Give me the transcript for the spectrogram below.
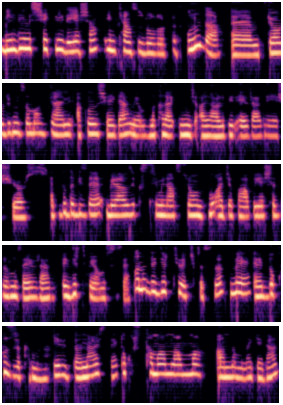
bildiğimiz şekliyle yaşam imkansız olurdu. Bunu da e, gördüğümüz zaman yani aklınıza şey gelmiyor mu? Ne kadar ince ayarlı bir evrende yaşıyoruz. E, bu da bize birazcık simülasyon mu acaba bu yaşadığımız evren dedirtmiyor mu size? Bana dedirtiyor açıkçası ve e, 9 rakamına geri dönersek 9 tamamlanma anlamına gelen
